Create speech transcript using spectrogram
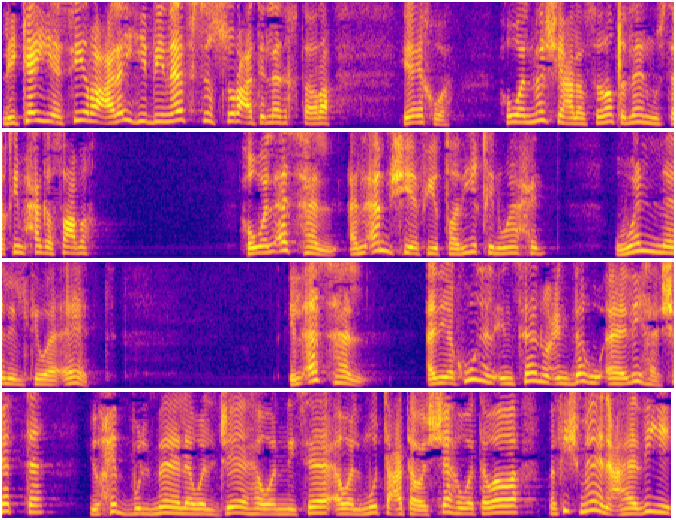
لكي يسير عليه بنفس السرعة التي اختارها يا إخوة هو المشي على صراط الله المستقيم حاجة صعبة؟ هو الأسهل أن أمشي في طريق واحد ولا الالتواءات الأسهل أن يكون الإنسان عنده آلهة شتى يحب المال والجاه والنساء والمتعة والشهوة وما فيش مانع هذه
